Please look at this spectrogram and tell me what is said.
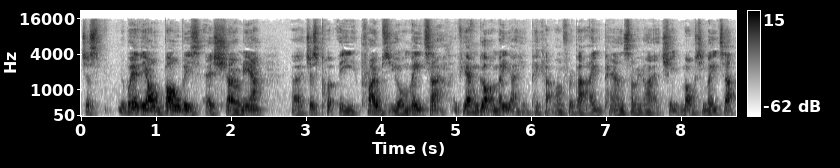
just where the old bulb is as shown here uh, just put the probes of your meter. If you haven't got a meter you can pick up one for about eight pounds something like a cheap multimeter.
